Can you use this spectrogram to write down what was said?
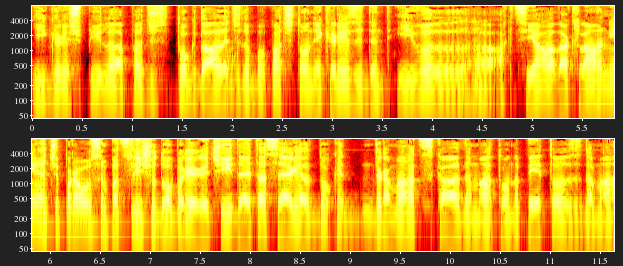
igre špila pač tako daleč, da bo pač to nek Resident Evil uh -huh. uh, akcijada klanje. Čeprav sem pač slišal dobre reči, da je ta serija dokaj dramatska, da ima to napetost, da ima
